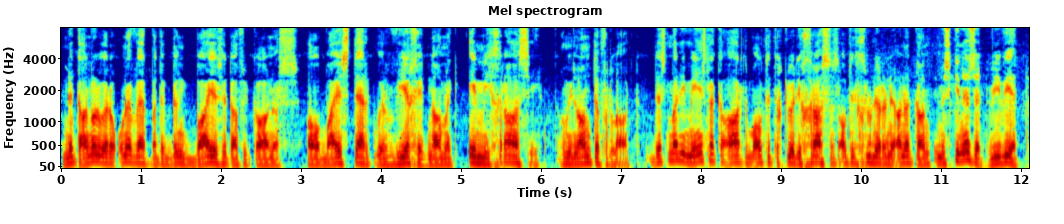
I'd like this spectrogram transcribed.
en dit handel oor 'n onderwerp wat ek dink baie Suid-Afrikaners al baie sterk oorweeg het, naamlik emigrasie om die land te verlaat. Dis maar die menslike aard om altyd te glo die gras is altyd groener aan die ander kant en miskien is dit, wie weet.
